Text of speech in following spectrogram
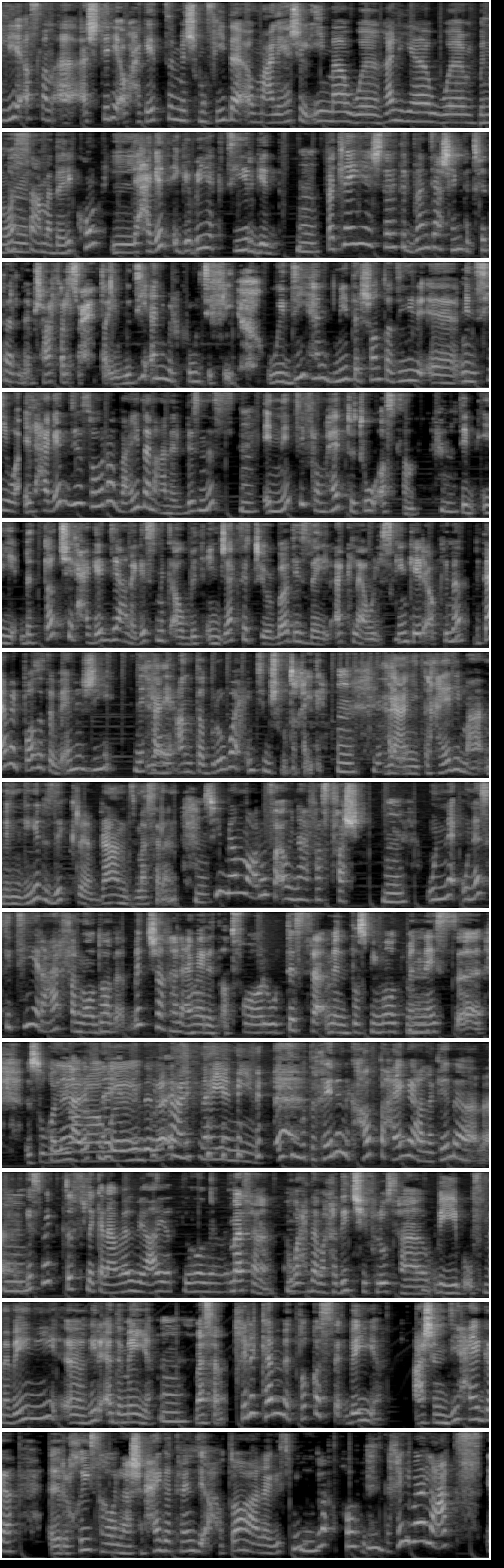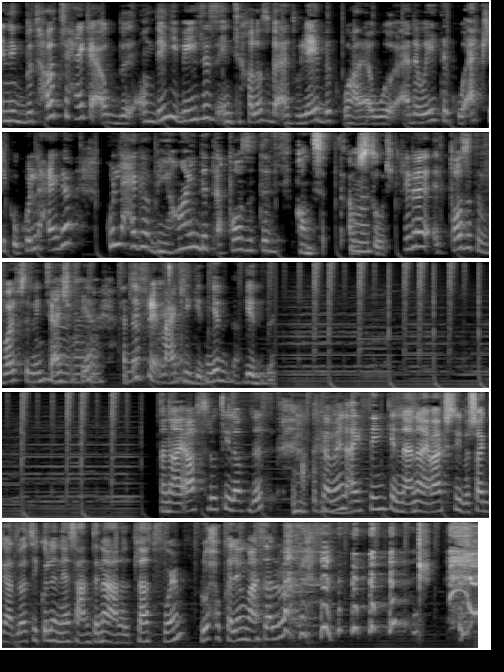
ليه أصلا أشتري أو حاجات مش مفيدة أو ما عليهاش القيمة وغالية وبنوسع مداركهم لحاجات إيجابية كتير جدا مم. فتلاقي اشترت ال brand دي عشان بتفيدها ال- مش عارفة الصحه طيب ودي animal cruelty free ودي handmade الشنطة دي آه، من سيوة الحاجات دي يا سارة بعيدا عن ال business. إن انت from head to toe أصلا مم. تبقي بت touch ي الحاجات دي على جسمك أو بت inject to your body زي الأكل أو ال skin care أو كده بتعمل positive energy يعني. عن تجربة انت مش متخيلة. يعني تخيلي مع من غير ذكر brands مثلا مم. في brand معروفة قوي إنها fast fashion وناس كتير عارفة الموضوع ده بتشغل عمالة أطفال وبتسرق من تصميمات من. ناس آه، صغيرة كلنا عرفنا هي مين كلنا دلوقتي. عرفنا هي مين انت متخيلة انك حاطة حاجة على كده على. جسمك طفل كان عمال بيعيط وهو بيعمل مثلا واحدة ما خدتش فلوسها بيبقوا في مباني آه، غير آدمية. مثلا تخيلي كم الطاقة السلبية عشان دي حاجة رخيصة ولا عشان حاجة trendy أحطها على جسمي. لا خالص. تخيلي بقى العكس إنك بتحطي حاجة أو on daily basis انت خلاص بقى دولابك وادواتك وأكلك وكل حاجة كل حاجة behind a positive concept أو. story تخيلي ال positive vibes اللي انت عايشة فيها. هتفرق معاكي جدا. جدا. جدا. أنا I absolutely love this. وكمان I think إن أنا I'm actually بشجع دلوقتي كل الناس عندنا على ال platform روحوا اتكلموا مع سلمى.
